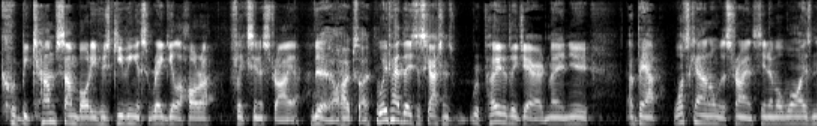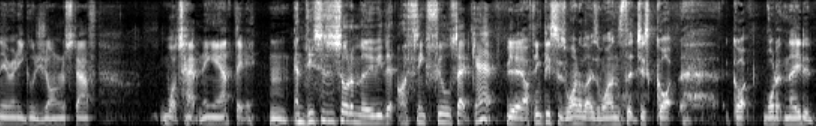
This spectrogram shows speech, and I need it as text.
could become somebody who's giving us regular horror flicks in Australia. Yeah, I hope so. We've had these discussions repeatedly, Jared, me and you, about what's going on with Australian cinema. Why isn't there any good genre stuff? What's happening out there? Hmm. And this is a sort of movie that I think fills that gap. Yeah, I think this is one of those ones that just got got what it needed.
